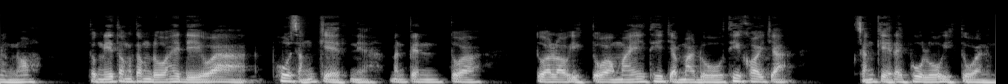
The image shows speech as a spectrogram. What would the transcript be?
หนึ่งเนาะตรงนี้ต้องต้องดูให้ดีว่า ผู้สังเกตเนี่ย มันเป็นตัวตัวเราอีกตัวไหมที่จะมาดูที่คอยจะสังเกตไอ้ผู้รู้อีกตัวหนึ่ง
